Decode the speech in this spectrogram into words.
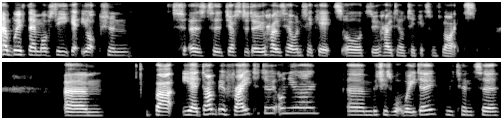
and with them obviously you get the option to, as to just to do hotel and tickets or to do hotel tickets and flights um but yeah don't be afraid to do it on your own um which is what we do we tend to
